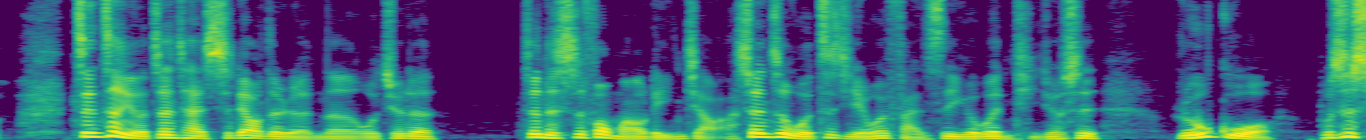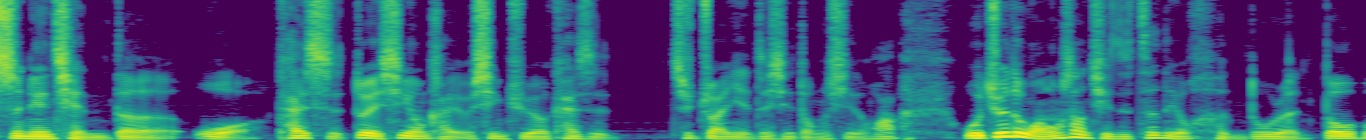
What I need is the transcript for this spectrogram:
真正有真材实料的人呢，我觉得真的是凤毛麟角啊。甚至我自己也会反思一个问题，就是如果不是十年前的我开始对信用卡有兴趣而开始去钻研这些东西的话，我觉得网络上其实真的有很多人都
